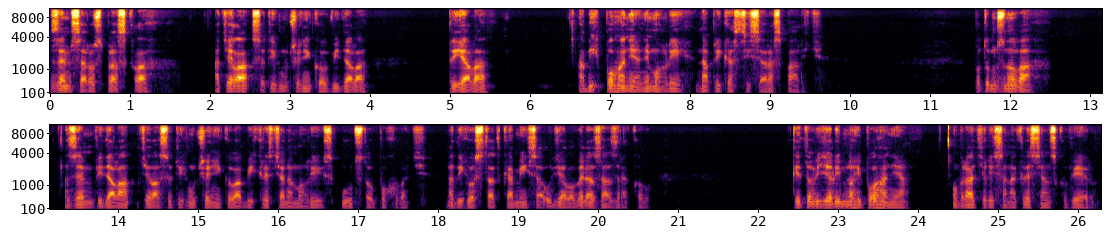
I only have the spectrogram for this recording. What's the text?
zem sa rozpraskla a tela svetých mučeníkov vydala, prijala, aby ich pohania nemohli napríklad z cisára spáliť. Potom znova zem vydala tela svetých mučeníkov, aby ich kresťania mohli s úctou pochovať. Nad ich ostatkami sa udialo veľa zázrakov. Keď to videli mnohí pohania, obrátili sa na kresťanskú vieru.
